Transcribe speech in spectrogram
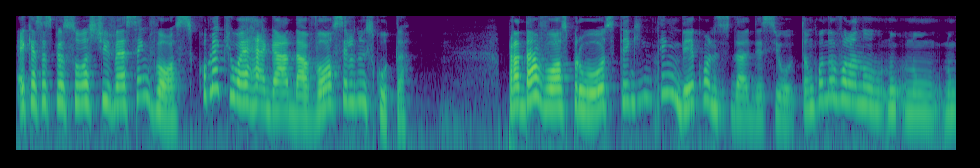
é que essas pessoas tivessem voz. Como é que o RH dá voz se ele não escuta? para dar voz para o outro, você tem que entender qual a necessidade desse outro. Então, quando eu vou lá, no, no, no, no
